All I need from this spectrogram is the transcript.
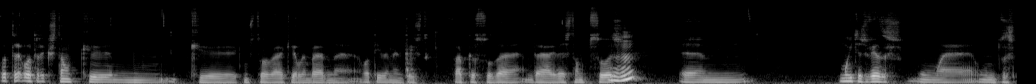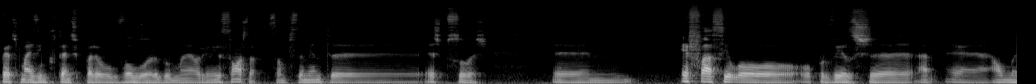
Outra, outra questão que, que, que me estou agora aqui a lembrar na, relativamente a isto, sabe que eu sou da, da área da gestão de pessoas, Uhum. hum, muitas vezes uma- um dos aspectos mais importantes para o valor de uma organização está, são precisamente eh, as pessoas. Hum, é fácil ou, ou por vezes eh, há, eh, uma,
